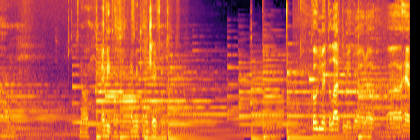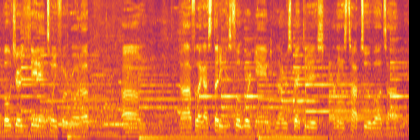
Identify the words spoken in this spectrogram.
Um, you know, everything. Everything came from him. Kobe meant a lot to me growing up. Uh, I had both jerseys, 8 and 24 growing up. Um, uh, I feel like I studied his footwork game because I respected his. I think he's top two of all time.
